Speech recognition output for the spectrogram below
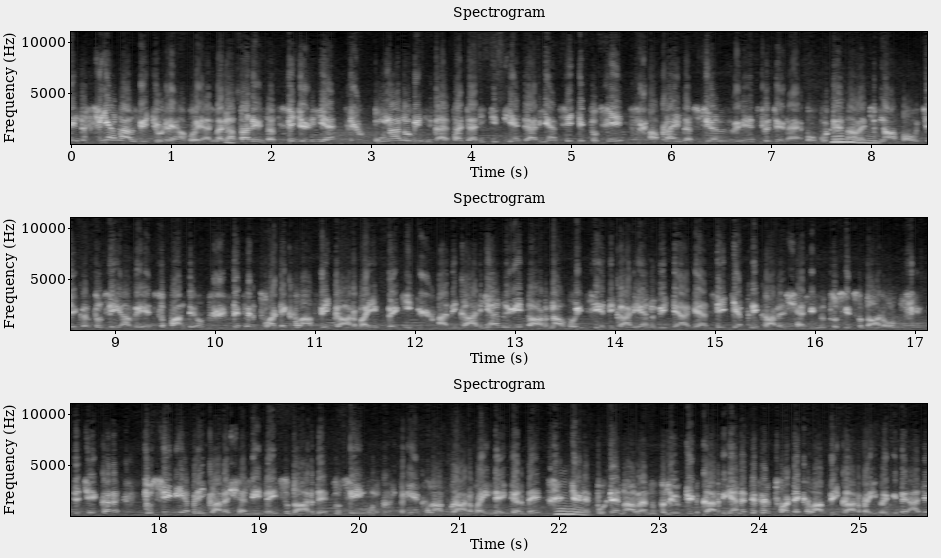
ਇੰਡਸਟਰੀਆਂ ਨਾਲ ਵੀ ਜੁੜਿਆ ਹੋਇਆ। ਲਗਾਤਾਰ ਇੰਡਸਟਰੀ ਜਿਹੜੀ ਹੈ ਉਹਨਾਂ ਨੂੰ ਵੀ ਹਦਾਇਤਾਂ ਜਾਰੀ ਕੀਤੀਆਂ ਜਾ ਰਹੀਆਂ ਸੀ ਕਿ ਤੁਸੀਂ ਆਪਣਾ ਇੰਡਸਟਰੀਅਲ ਵੇਸਟ ਜਿਹੜਾ ਹੈ ਉਹ ਬੁੱਢੇ ਨਾਲੇ 'ਚ ਨਾ ਪਾਓ। ਜੇਕਰ ਤੁਸੀਂ ਆ ਵੇਸਟ ਪਾਉਂਦੇ ਹੋ ਤੇ ਫਿਰ ਤੁਹਾਡੇ ਖਿਲਾਫ ਵੀ ਕਾਰਵਾਈ ਹੋਵੇਗੀ। ਅਧਿਕਾਰੀਆਂ ਦੀ ਵੀ ਤਾੜਨਾ ਹੋਈ ਸੀ ਅਧਿਕਾਰੀਆਂ ਨੂੰ ਵੀ ਕਿਹਾ ਗਿਆ ਸੀ ਕਿ ਆਪਣੀ ਕਾਰਜਸ਼ੈਲੀ ਨੂੰ ਤੁਸੀਂ ਸੁਧਾਰੋ। ਤੇ ਜੇਕਰ ਤੁਸੀਂ ਵੀ ਆਪਣੀ ਕਾਰਜਸ਼ੈਲੀ ਨਹੀਂ ਸੁਧਾਰਦੇ ਤੁਸੀਂ ਉਹਨਾਂ ਕੰਪਨੀਆਂ ਖਿਲਾਫ ਕਾਰਵਾਈ ਨਹੀਂ ਕਰਦੇ ਜਿਹੜੇ ਬੁੱਢੇ ਨਾਲਿਆਂ ਨੂੰ ਪੋਲਿਊਟਡ ਕਰ ਰਹੀਆਂ ਨੇ ਤੇ ਫਿਰ ਤੁਹਾਡੇ ਖਿਲਾਫ ਵੀ ਕਾਰਵਾਈ ਹੋਏਗੀ। ਤੇ ਅੱਜ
